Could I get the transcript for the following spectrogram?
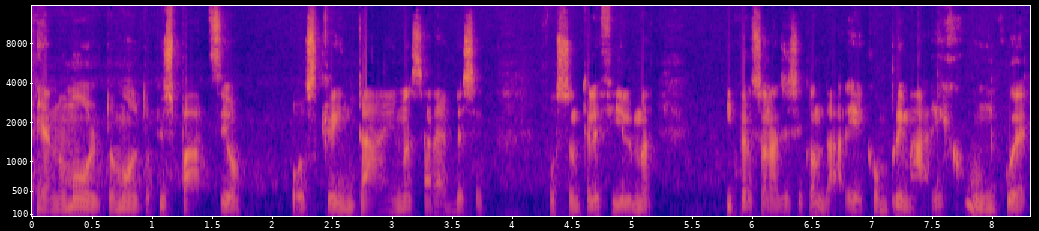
e hanno molto molto più spazio, o screen time sarebbe se fosse un telefilm, i personaggi secondari e i comprimari, comunque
